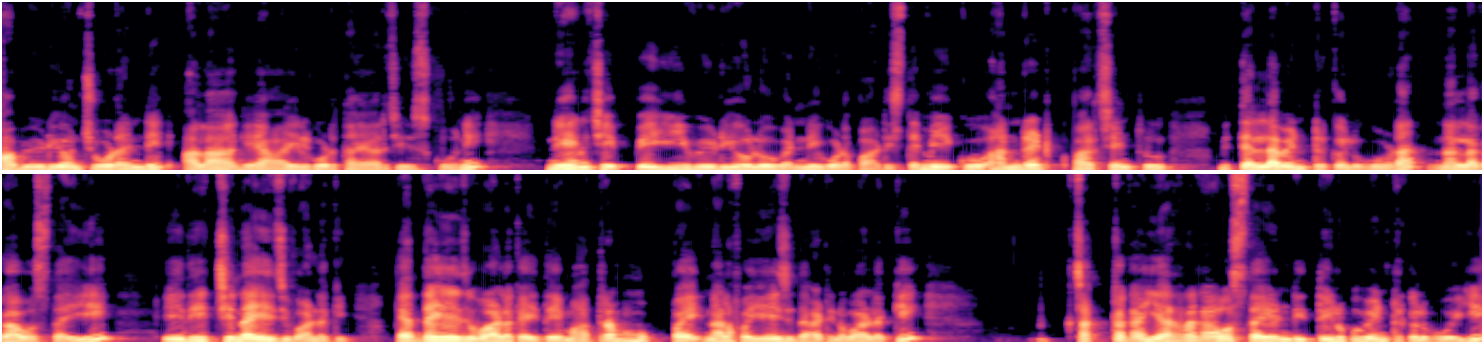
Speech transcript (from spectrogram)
ఆ వీడియోని చూడండి. అలాగే ఆయిల్ కూడా తయారు చేసుకొని నేను చెప్పే ఈ వీడియోలో అన్నీ కూడా పాటిస్తే మీకు హండ్రెడ్ పర్సెంట్ మీ తెల్ల వెంట్రుకలు కూడా నల్లగా వస్తాయి. ఏది? చిన్న ఏజ్ వాళ్ళకి. పెద్ద ఏజ్ వాళ్ళకైతే మాత్రం ముప్పై నలభై ఏజ్ దాటిన వాళ్ళకి చక్కగా ఎర్రగా వస్తాయండి. తెలుపు వెంట్రుకలు పోయి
